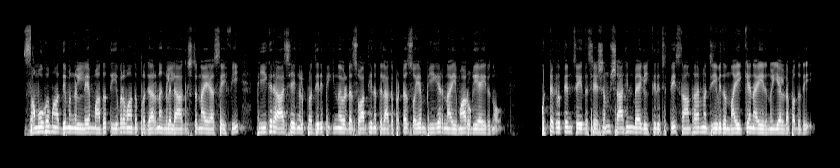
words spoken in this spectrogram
സമൂഹ മാധ്യമങ്ങളിലെ മത തീവ്രവാദ പ്രചാരണങ്ങളിൽ ആകൃഷ്ടനായ സെയ്ഫി ഭീകര ആശയങ്ങൾ പ്രചരിപ്പിക്കുന്നവരുടെ സ്വാധീനത്തിലാകപ്പെട്ട് സ്വയം ഭീകരനായി മാറുകയായിരുന്നു. കുറ്റകൃത്യം ചെയ്ത ശേഷം ഷാഹിൻ ബാഗിൽ തിരിച്ചെത്തി സാധാരണ ജീവിതം നയിക്കാനായിരുന്നു ഇയാളുടെ പദ്ധതി.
